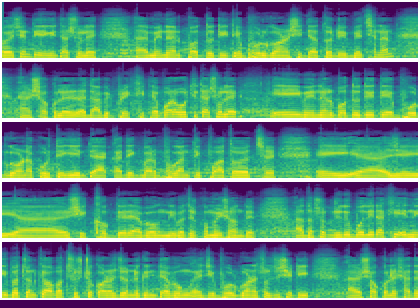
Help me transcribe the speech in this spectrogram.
রয়েছেন, তিনি কিন্তু আসলে ম্যানুয়াল পদ্ধতিতে ভোট গণনার সিদ্ধান্তটি বেছে নেন সকলের দাবির প্রেক্ষিতে। পরবর্তীতে আসলে এই ম্যানুয়াল পদ্ধতিতে ভোট গণনা করতে গিয়ে কিন্তু একাধিকবার ভোগান্তি পোয়াতে হচ্ছে এই যেই শিক্ষকদের এবং নির্বাচন কমিশনদের। দর্শক, যদি বলি রাখি, এই নির্বাচনকে অবাধ সুষ্ঠু করার জন্য কিন্তু এবং যে ভোট গণনা চলছে সেটি সকলের সাথে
